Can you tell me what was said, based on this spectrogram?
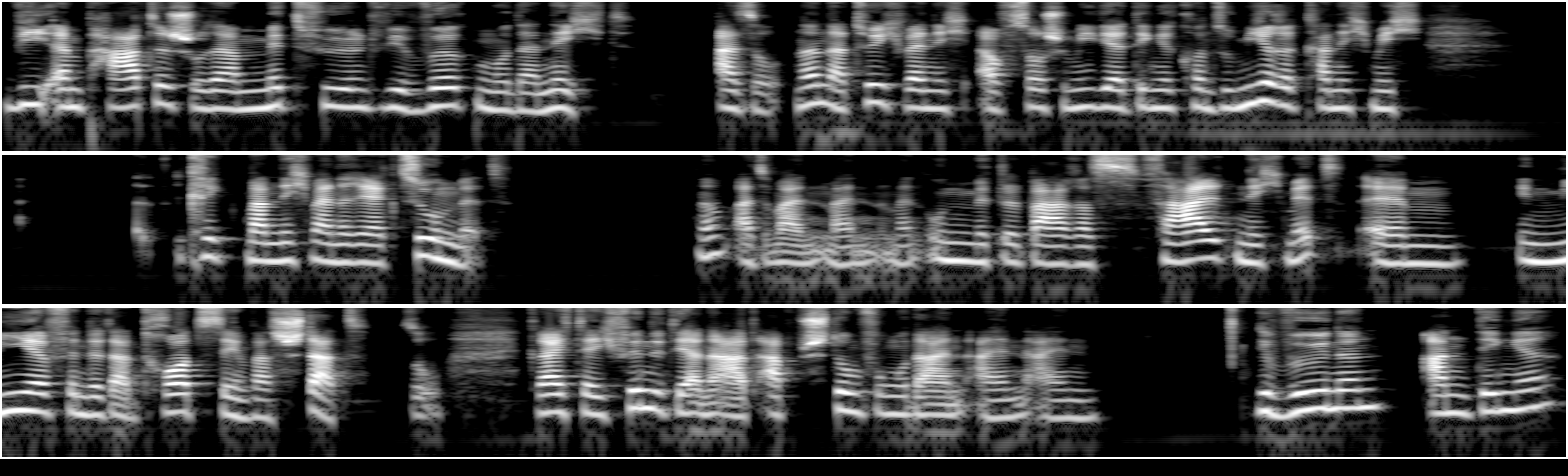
wie empathisch oder mitfühlend wir wirken oder nicht. Also, ne, natürlich, wenn ich auf Social Media Dinge konsumiere, kann ich mich, kriegt man nicht meine Reaktion mit. Ne? Also mein, mein, mein unmittelbares Verhalten nicht mit. Ähm, in mir findet dann trotzdem was statt. So. Gleichzeitig findet ja eine Art Abstumpfung oder ein, ein, ein Gewöhnen an Dinge,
